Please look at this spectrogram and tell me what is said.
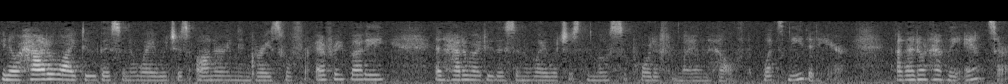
You know, how do I do this in a way which is honoring and graceful for everybody? And how do I do this in a way which is the most supportive for my own health? What's needed here? And I don't have the answer.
